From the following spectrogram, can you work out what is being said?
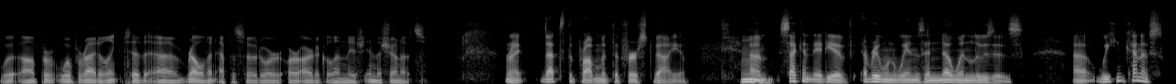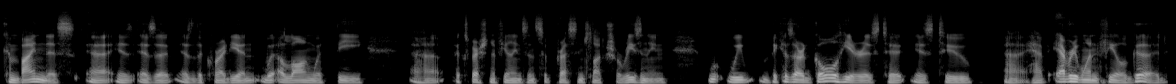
We'll, pro- we'll, provide a link to the uh, relevant episode or, or article in the in the show notes. Right. That's the problem with the first value. Mm. Um, second, the idea of everyone wins and no one loses. Uh, we can kind of combine this uh, as, as, a as the core idea, w- along with the uh, expression of feelings and suppress intellectual reasoning. We because our goal here is to is to uh, have everyone feel good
